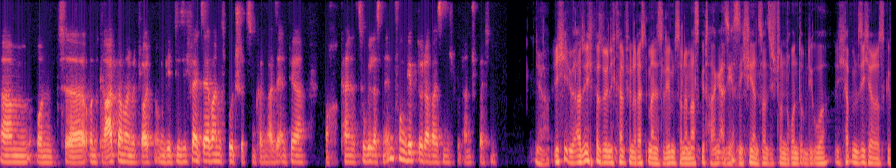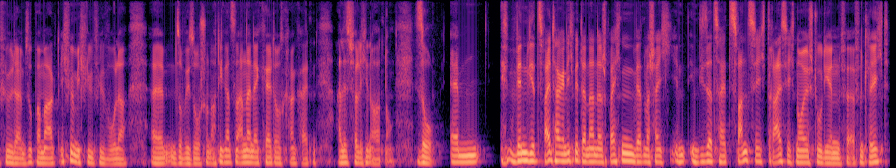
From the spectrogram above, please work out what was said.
Ähm, und äh, und gerade wenn man mit Leuten umgeht, die sich vielleicht selber nicht gut schützen können, weil sie entweder noch keine zugelassene Impfung gibt oder weil sie nicht gut ansprechen. Ja, ich, also ich persönlich kann für den Rest meines Lebens so eine Maske tragen. Also jetzt nicht 24 Stunden rund um die Uhr. Ich habe ein sicheres Gefühl da im Supermarkt. Ich fühle mich viel, viel wohler. Ähm, sowieso schon. Auch die ganzen anderen Erkältungskrankheiten. Alles völlig in Ordnung. So, ähm, wenn wir zwei Tage nicht miteinander sprechen, werden wahrscheinlich in, in dieser Zeit 20, 30 neue Studien veröffentlicht.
